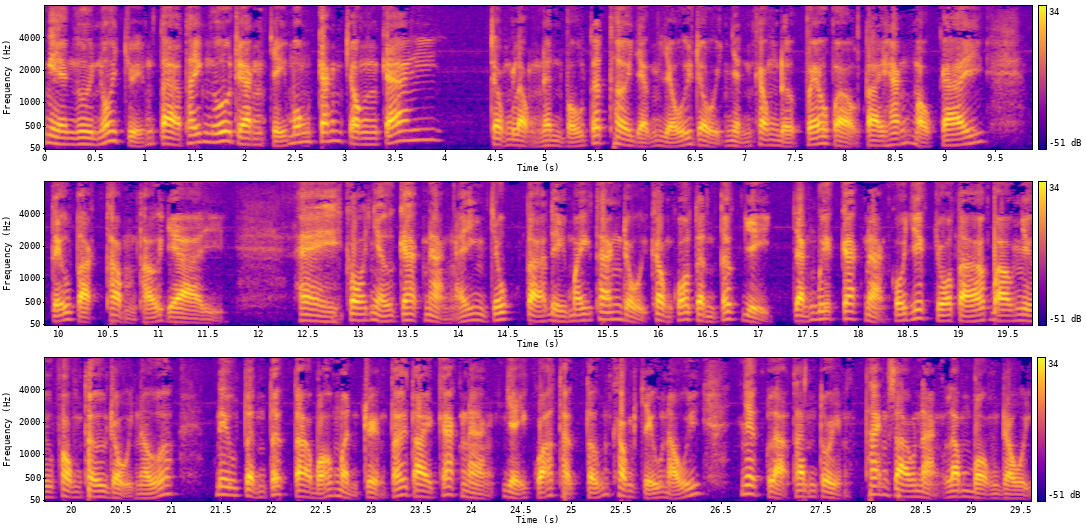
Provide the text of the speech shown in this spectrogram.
Nghe người nói chuyện ta thấy ngứa răng chỉ muốn cắn cho cái. Trong lòng Ninh Vũ Tích hơi giận dỗi rồi nhìn không được véo vào tay hắn một cái. Tiểu tặc thầm thở dài. Hey, coi như các nàng ấy chút, ta đi mấy tháng rồi không có tin tức gì. Chẳng biết các nàng có giết cho ta bao nhiêu phong thư rồi nữa. Nếu tin tức ta bỏ mình truyền tới tay các nàng, vậy quả thật tưởng không chịu nổi. Nhất là Thanh Tuyền, tháng sau nàng lâm bồn rồi,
